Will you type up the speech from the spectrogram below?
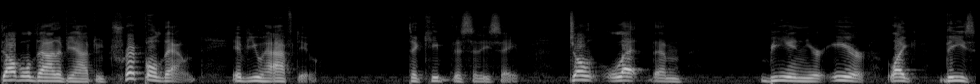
Double down if you have to, triple down if you have to, to keep the city safe. Don't let them be in your ear like these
